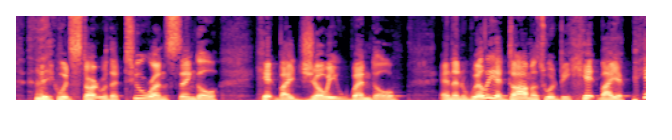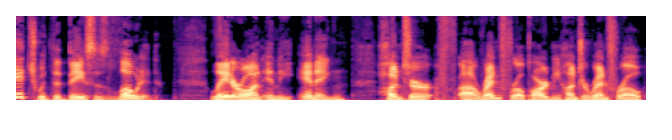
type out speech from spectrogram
they would start with a two run single hit by Joey Wendle, and then Willy Adames would be hit by a pitch with the bases loaded. Later on in the inning, Hunter uh, Renfroe, pardon me, Hunter Renfroe,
